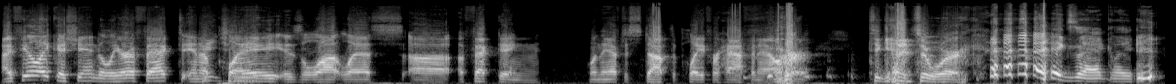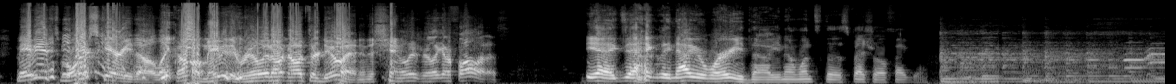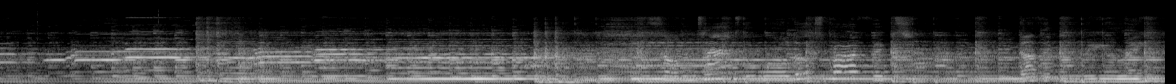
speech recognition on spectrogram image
I feel like a chandelier effect in a play is a lot less uh, affecting when they have to stop the play for half an hour to get it to work. exactly. Maybe it's more scary though. Like, oh, maybe they really don't know what they're doing, and the chandelier's really gonna fall on us. Yeah, exactly. Now you're worried though. You know, once the special effect. Sometimes the world looks perfect, nothing to rearrange.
